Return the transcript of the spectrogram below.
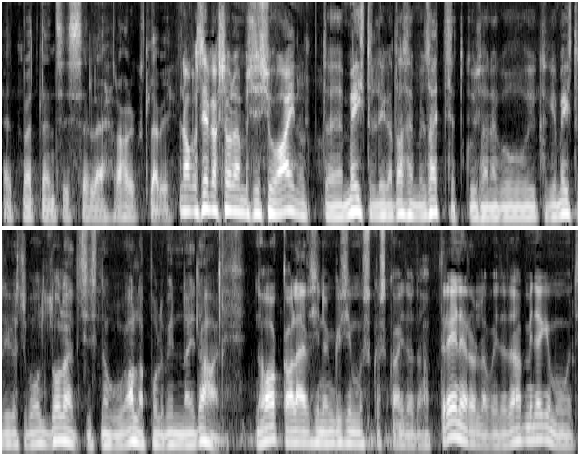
et mõtlen siis selle rahulikult läbi. no aga see peaks olema siis ju ainult äh, meistriliiga tasemel sats, et kui sa nagu ikkagi meistriliigas juba olnud oled, siis nagu allapoole minna ei taha. no Kalev, siin on küsimus, kas Kaido tahab treener olla või ta tahab midagi muud?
